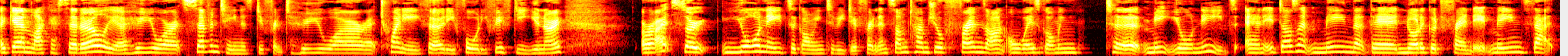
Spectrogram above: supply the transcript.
Again, like I said earlier, who you are at 17 is different to who you are at 20, 30, 40, 50, you know. All right. So your needs are going to be different. And sometimes your friends aren't always going to meet your needs. And it doesn't mean that they're not a good friend. It means that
